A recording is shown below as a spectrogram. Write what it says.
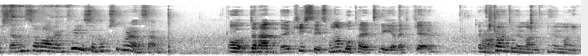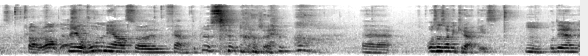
och sen så har vi en till som också bor ensam. Och den här eh, Kissis, hon har bott här i tre veckor. Jag Ja. förstår inte hur man, hur man klarar av det. Nej, och hon är alltså 50 plus kanske. Eh, och sen så har vi Krökis. Mm. Och det är, den,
